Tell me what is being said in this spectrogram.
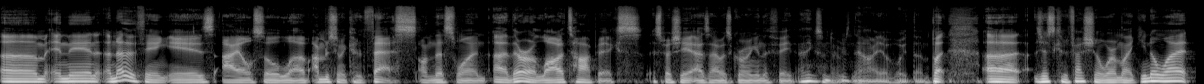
Um, and then another thing is I also love, I'm just going to confess on this one. Uh, there are a lot of topics, especially as I was growing in the faith. I think sometimes now I avoid them, but uh, just confessional where I'm like, you know what?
